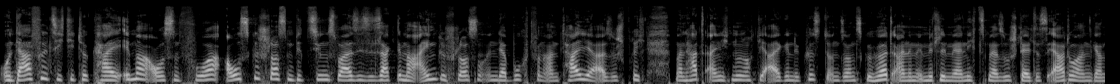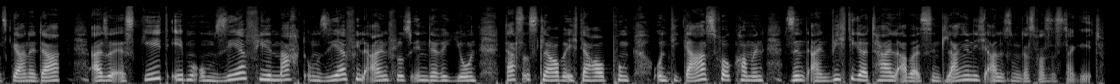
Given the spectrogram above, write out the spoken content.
Und da fühlt sich die Türkei immer außen vor, ausgeschlossen, beziehungsweise sie sagt immer eingeschlossen in der Bucht von Antalya. Also sprich, man hat eigentlich nur noch die eigene Küste und sonst gehört einem im Mittelmeer nichts mehr. So stellt es Erdogan ganz gerne dar. Also es geht eben um sehr viel Macht, um sehr viel Einfluss Einfluss in der Region. Das ist, glaube ich, der Hauptpunkt. Und die Gasvorkommen sind ein wichtiger Teil, aber es sind lange nicht alles um das, was es da geht.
